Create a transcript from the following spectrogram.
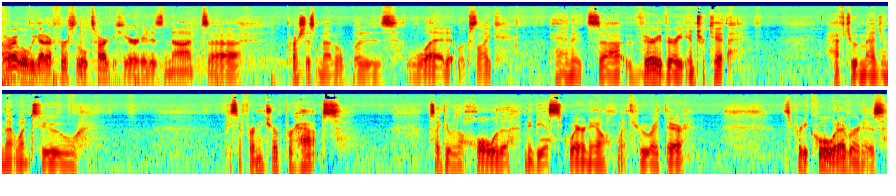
All right, well, we got our first little target here. It is not uh, precious metal, but it is lead, it looks like. And it's uh, very, very intricate. Have to imagine that went to a piece of furniture, perhaps. Looks like there was a hole with a maybe a square nail went through right there. It's pretty cool, whatever it is.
